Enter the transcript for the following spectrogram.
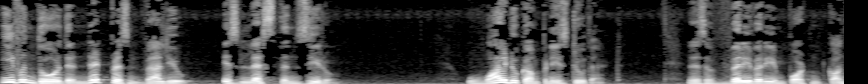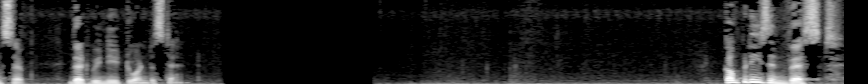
even though their net present value is less than zero. Why do companies do that? There's a very, very important concept that we need to understand. Companies invest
